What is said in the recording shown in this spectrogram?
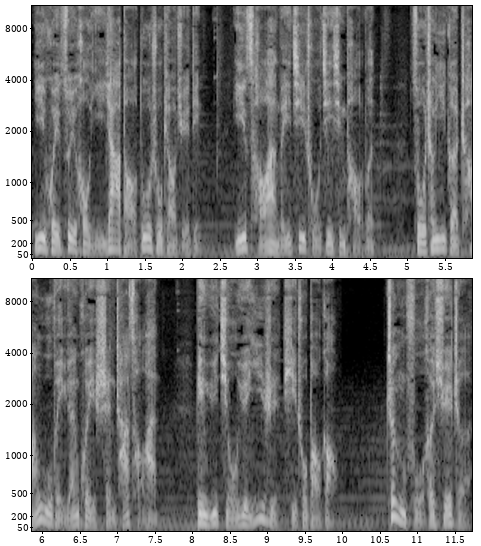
议会最后以压倒多数票决定，以草案为基础进行讨论。组成一个常务委员会审查草案，并于九月一日提出报告。政府和学者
